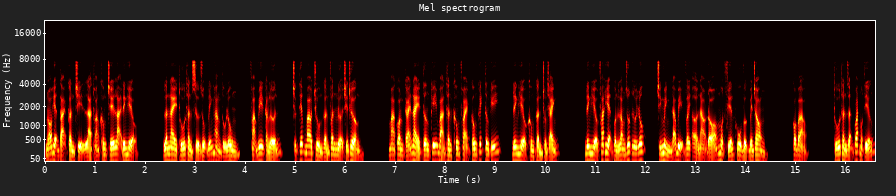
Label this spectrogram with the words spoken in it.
Nó hiện tại cần chỉ là thoáng khống chế lại đinh hiệu lần này thú thần sử dụng vĩnh hằng tù lung, phạm vi càng lớn, trực tiếp bao trùm gần phân nửa chiến trường. Mà còn cái này tương kỹ bản thân không phải công kích tương kỹ, đinh hiệu không cần trốn tránh đinh hiệu phát hiện quần long rút lui lúc, chính mình đã bị vây ở nào đó một phiến khu vực bên trong. Co vào. Thú thần giận quát một tiếng.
